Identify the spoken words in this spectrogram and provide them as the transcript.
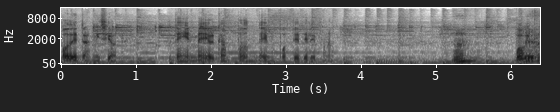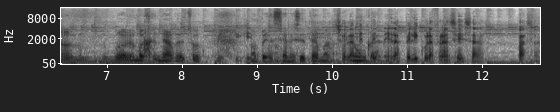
o de transmisión. Está ahí en medio del campo, ¿dónde hay un poste de teléfono? ¿Mm? ¿Vos no, no, no me he imaginado eso. No pensé en ese tema. Solamente nunca. en, las películas francesas pasa.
